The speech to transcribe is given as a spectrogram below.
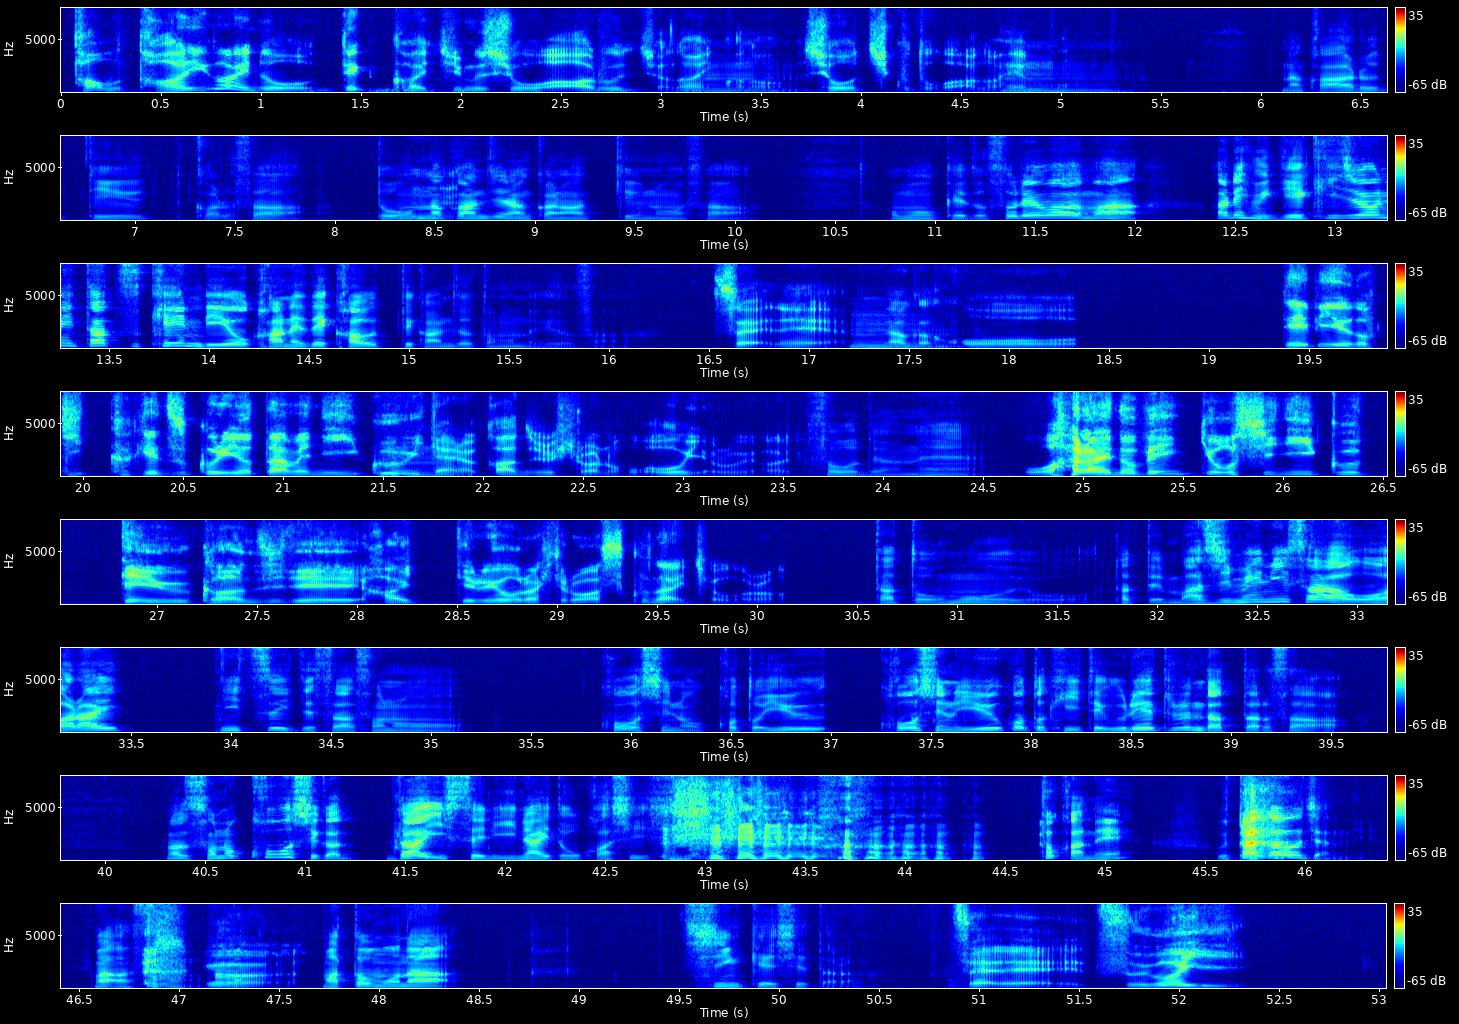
多分大概のでっかい事務所はあるんじゃないかな。うん。松竹とかあの辺も。うんなんかあるっていうからさどんな感じなんかなっていうのはさ、思うけどそれはまあある意味劇場に立つ権利を金で買うって感じだと思うんだけどさ。そうやね。うん。なんかこうデビューのきっかけ作りのために行くみたいな感じの人らの方が多いやろねあれそうだよね。お笑いの勉強しに行くっていう感じで入ってるような人らは少ないんちゃうかな。だと思うよ。だって真面目にさお笑いについてさその講師のこと言う講師の言うこと聞いて売れるんだったらさまずその講師が第一線にいないとおかしいし。とかね。疑うじゃんね。まあそう。うん。まともな神経してたらそうやね。すごい、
